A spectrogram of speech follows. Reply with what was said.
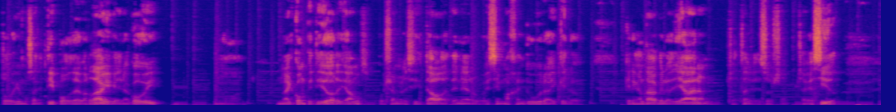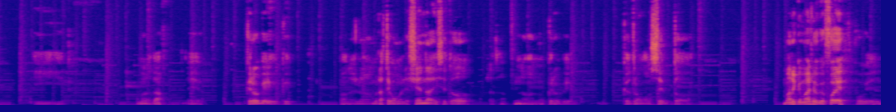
Todos vimos al tipo de verdad que era Kobe, no, no al competidor, digamos, pues ya no necesitaba tener esa imagen dura y que lo que le encantaba que lo odiaran, ya está, eso ya, ya había sido. Y bueno, está. eh, creo que, que cuando lo nombraste como leyenda dice todo, ya está. No, no creo que, que otro concepto marque más lo que fue, porque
